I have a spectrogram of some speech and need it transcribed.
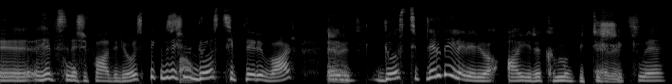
Ee, hepsine şifa diliyoruz. Peki bir de Sağ şimdi göz tipleri var. Evet. göz tipleri de ele veriyor. Ayrık mı, bitişik Evet. mi?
